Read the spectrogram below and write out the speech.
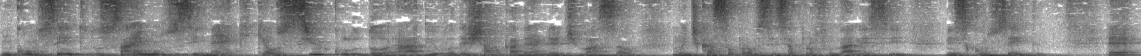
um conceito do Simon Sinek, que é o círculo dourado, e eu vou deixar no caderno de ativação uma indicação para você se aprofundar nesse, nesse conceito. É,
